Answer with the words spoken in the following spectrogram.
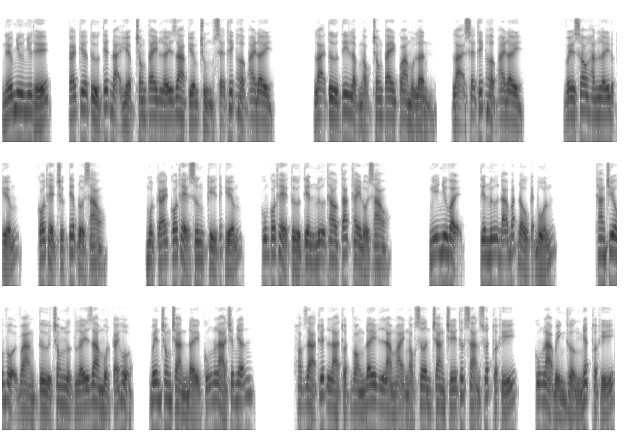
Nếu như như thế, cái kia từ tiết đại hiệp trong tay lấy ra kiếm trùng sẽ thích hợp ai đây? Lại từ ti lập ngọc trong tay qua một lần, lại sẽ thích hợp ai đây? Về sau hắn lấy được kiếm có thể trực tiếp đổi sao? Một cái có thể xưng kỳ tích kiếm, cũng có thể từ tiên nữ thao tác thay đổi sao? Nghĩ như vậy, tiên nữ đã bắt đầu kẹp bốn. Thang chiêu vội vàng từ trong ngực lấy ra một cái hộp, bên trong tràn đầy cũng là chiếc nhẫn. Hoặc giả thuyết là thuật vòng đây là mại ngọc sơn trang chế thức sản xuất thuật khí, cũng là bình thường nhất thuật khí.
